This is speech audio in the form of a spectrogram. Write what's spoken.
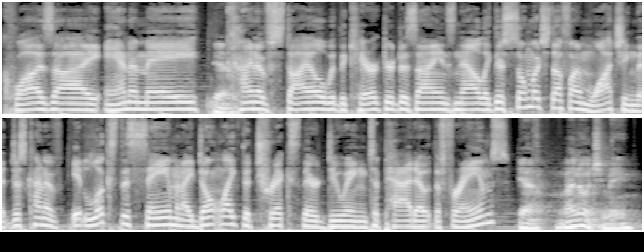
quasi anime Yeah. kind of style with the character designs now. Like, there's so much stuff I'm watching that just kind of, it looks the same, and I don't like the tricks they're doing to pad out the frames. Yeah. I know what you mean.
